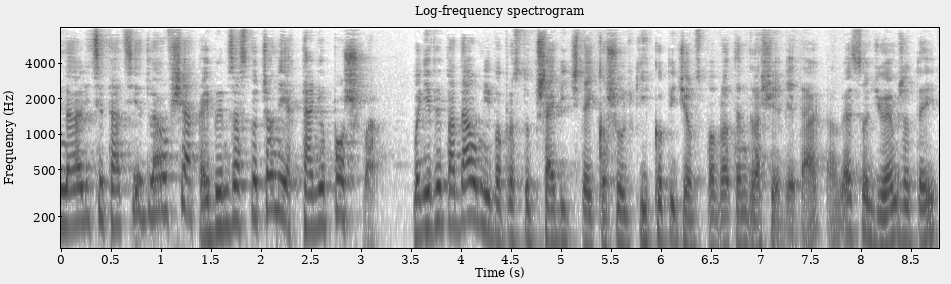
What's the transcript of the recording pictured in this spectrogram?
na licytację dla Owsiaka i byłem zaskoczony, jak tanio poszła. Bo nie wypadało mi po prostu przebić tej koszulki i kupić ją z powrotem dla siebie, tak? Ale sądziłem, że tej,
